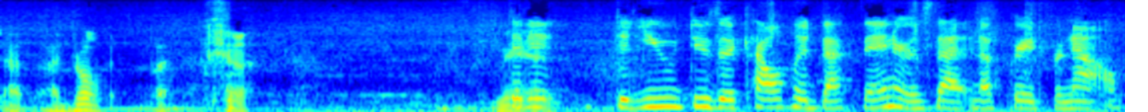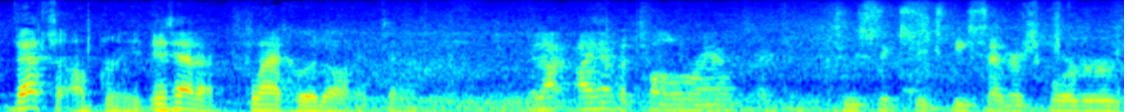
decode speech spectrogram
that, I drove it. But Man. Did it? Did you do the cowl hood back then, or is that an upgrade for now? That's an upgrade. It had a flat hood on it. And I, I have a tunnel ram, like two 660 center squirters.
